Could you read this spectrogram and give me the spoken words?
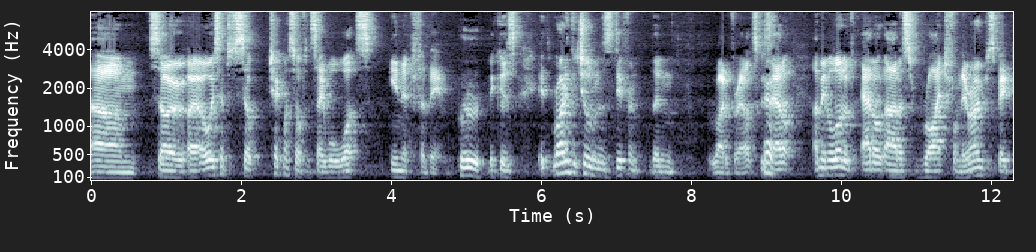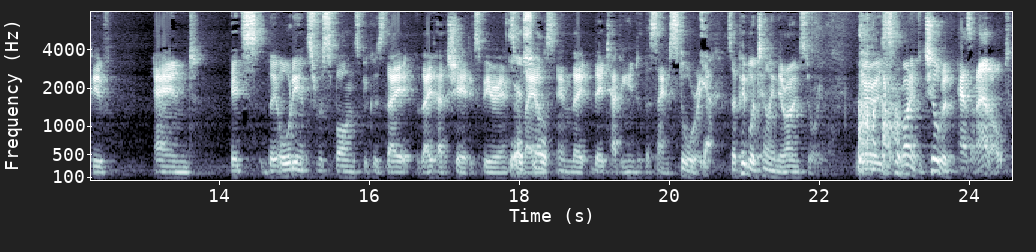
Um, so I always have to self, check myself and say, well, what's in it for them? Mm. Because it, writing for children is different than writing for adults. Because Yeah. I mean, a lot of adult artists write from their own perspective, and it's the audience responds because they they've had a shared experience, Yeah, or they sure. and they they're tapping into the same story. Yeah. So people are telling their own story. Whereas writing for children, as an adult,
